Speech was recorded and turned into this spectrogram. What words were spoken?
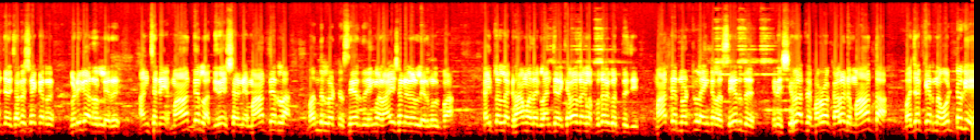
ಅಂಚನೆ ಚಂದ್ರಶೇಖರ್ ಗುಡಿಗಾರ್ ಉಳ್ಳೇರು ಅಂಚನೆ ಮಾತಿರ್ಲ, ದಿನೇಶ್ ಅಣ್ಣೆ ಮಾತಿರ್ಲ ಬಂದಲ್ಲೊಟ್ಟು ಸೇರ್ದು ಎಂಗ್ಲ ರಾಜೇಶಣ್ಣ ಉಳ್ಳೇರು ಮುಲ್ಪ. ಕೈತಲ್ಲ ಗ್ರಾಮದ ಅಂಚನೆ ಕೆಲವದಾಗಲ ಪುದರ್ ಗೊತ್ತುಜಿ ಮಾತೆ ನೊಟ್ಟಲ್ಲ ಇಂಕಲ ಸೇರ್ದು, ಇನ್ನು ಶಿವರಾತ್ರಿ ಪರ್ವ ಕಾಲಡ್ ಮಾತ ಭಜಕೇರ್ನ ಒಟ್ಟಿಗೆ,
